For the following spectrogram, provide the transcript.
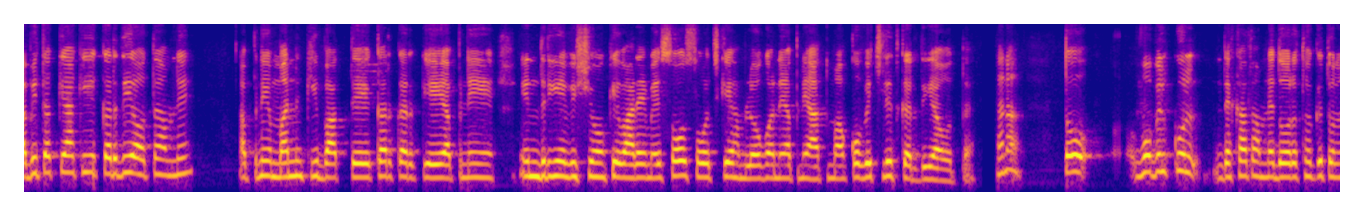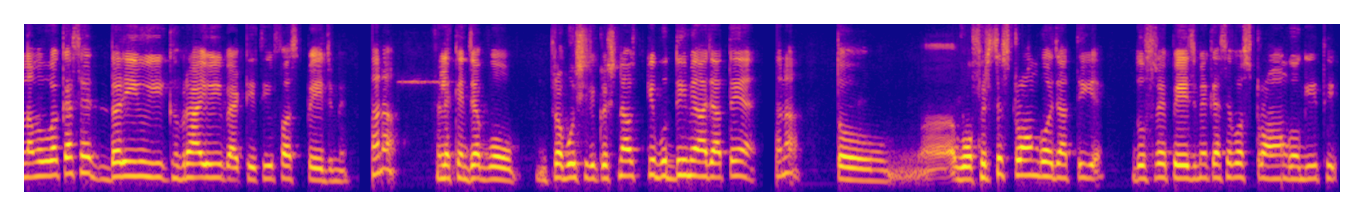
अभी तक क्या कि कर दिया होता है हमने? अपने मन की बातें कर करके, अपने इंद्रिय विषयों के बारे में सोच सोच के हम लोगों ने अपनी आत्मा को विचलित कर दिया होता है है ना? तो वो बिल्कुल देखा था हमने दो रथों की तुलना में, वो कैसे डरी हुई, घबराई हुई बैठी थी फ़र्स्ट पेज में, है ना? लेकिन जब वो प्रभु श्री कृष्णा उसकी बुद्धि में आ जाते हैं, है ना? तो वो फिर से स्ट्रांग हो जाती है। दूसरे पेज में कैसे वो स्ट्रांग हो गई थी,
